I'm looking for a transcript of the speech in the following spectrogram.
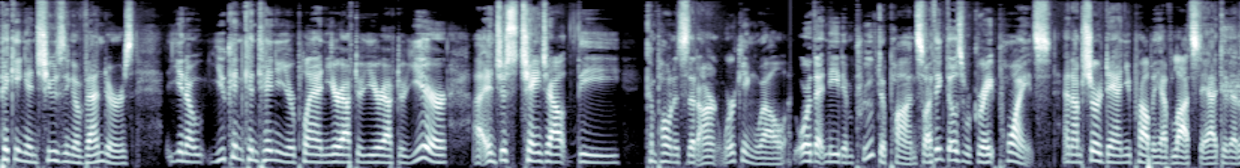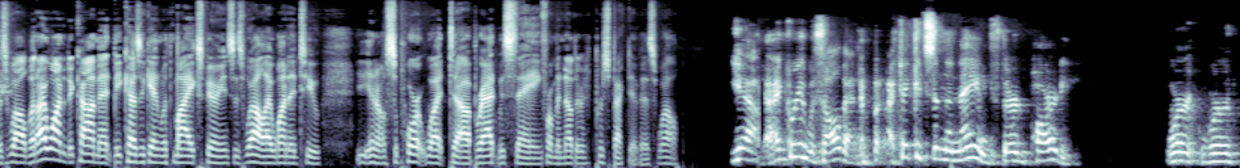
picking and choosing of vendors, you know, you can continue your plan year after year after year uh, and just change out the components that aren't working well or that need improved upon. So I think those were great points. And I'm sure, Dan, you probably have lots to add to that as well. But I wanted to comment because, again, with my experience as well, I wanted to, you know, support what uh, Brad was saying from another perspective as well. Yeah, I agree with all that, but I think it's in the name third party. We're we're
